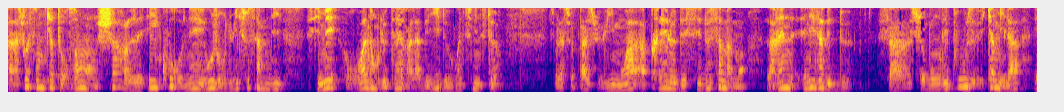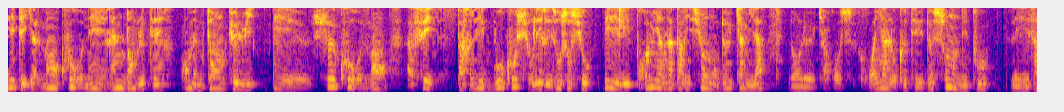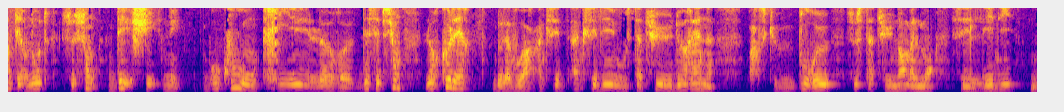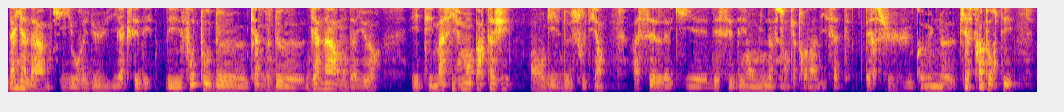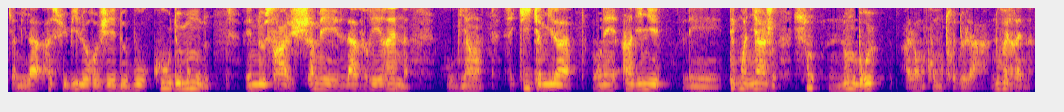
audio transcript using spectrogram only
À 74 ans, Charles est couronné aujourd'hui, ce samedi 6 mai, roi d'Angleterre à l'abbaye de Westminster. Cela se passe huit mois après le décès de sa maman, la reine Elisabeth II. Sa seconde épouse, Camilla, est également couronnée reine d'Angleterre en même temps que lui. Ce couronnement a fait parler beaucoup sur les réseaux sociaux. Et les premières apparitions de Camilla dans le carrosse royal aux côtés de son époux, les internautes se sont déchaînés. Beaucoup ont crié leur déception, leur colère de l'avoir accédé au statut de reine, parce que pour eux, ce statut, normalement, c'est Lady Diana qui aurait dû y accéder. Des photos de, de Diana ont d'ailleurs été massivement partagées en guise de soutien à celle qui est décédée en 1997. Perçue comme une pièce rapportée, Camilla a subi le rejet de beaucoup de monde. Elle ne sera jamais la vraie reine. Ou bien, c'est qui Camilla? On est indigné. Les témoignages sont nombreux à l'encontre de la nouvelle reine.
